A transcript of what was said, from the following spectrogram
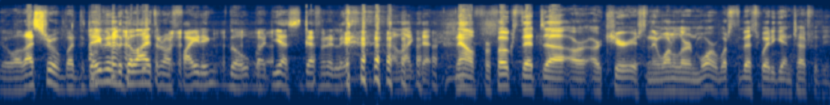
Well, that's true, but the David and the Goliath are not fighting, though. But yes, definitely. I like that. Now, for folks that uh, are, are, curious and they want to learn more, what's the best way to get in touch with you?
